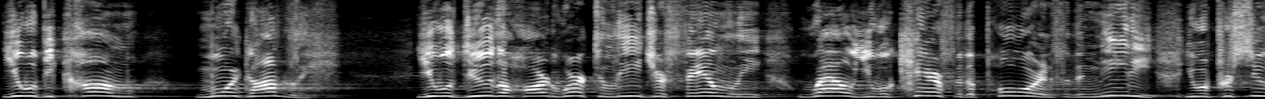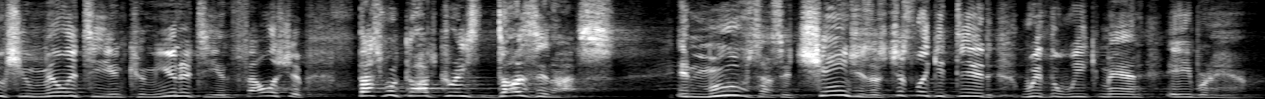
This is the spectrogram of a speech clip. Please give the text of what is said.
You will become more godly. You will do the hard work to lead your family well. You will care for the poor and for the needy. You will pursue humility and community and fellowship. That's what God's grace does in us. It moves us, it changes us, just like it did with the weak man Abraham.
